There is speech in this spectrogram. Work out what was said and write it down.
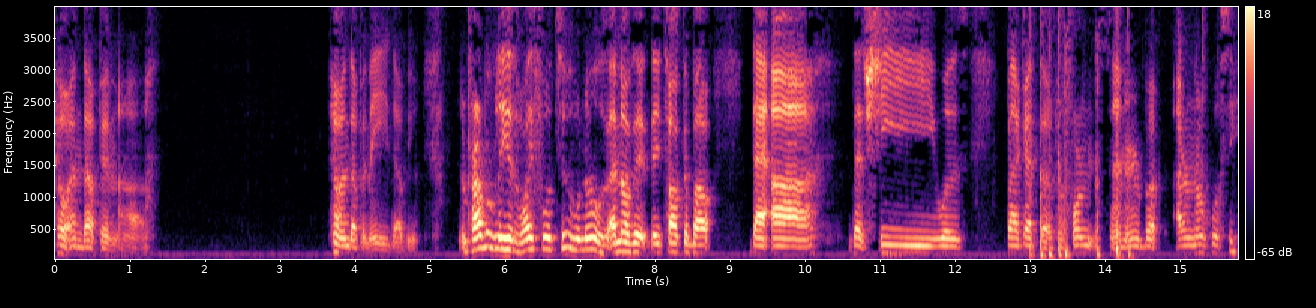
he'll end up in uh he'll end up in AEW. And probably his wife will too, who knows? I know that they talked about that uh that she was back at the performance center, but I don't know, we'll see.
